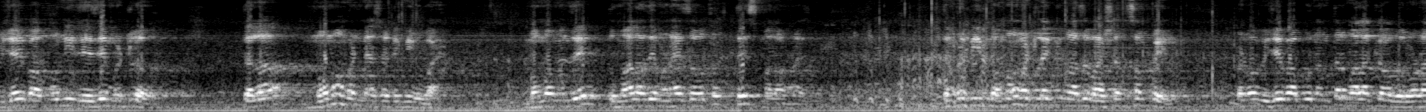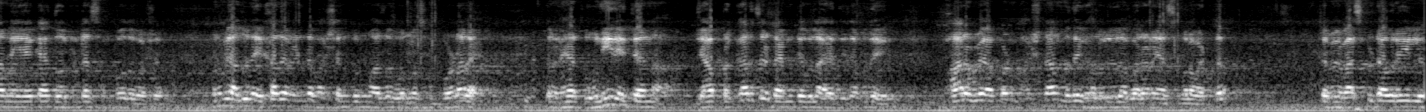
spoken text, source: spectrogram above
विजय बापूंनी जे जे म्हटलं त्याला मम म्हणण्यासाठी मी उभा आहे. मम म्हणजे तुम्हाला जे म्हणायचं होतं तेच मला म्हणायचं त्यामुळे मी मम म्हटलं की माझं भाषण संपेल. पण मग विजय बाबू नंतर मला केव्हा बोलवणार नाही आहे काय दोन मिनिटात संपवतो भाषण. म्हणून मी अजून एखादं मिनटं भाषण करून माझं बोलणं संपवणार आहे. कारण ह्या दोन्ही नेत्यांना ज्या प्रकारचं टाइम टेबल आहे त्याच्यामध्ये फार वेळ आपण भाषणांमध्ये घालवलेला बरा नाही असं मला वाटतं. त्यामुळे व्यासपीठावरील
